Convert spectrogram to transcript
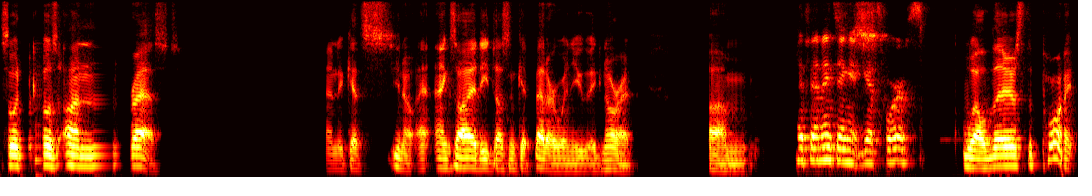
So it goes unrest and it gets you know anxiety doesn't get better when you ignore it. Um, if anything it gets worse. Well there's the point.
